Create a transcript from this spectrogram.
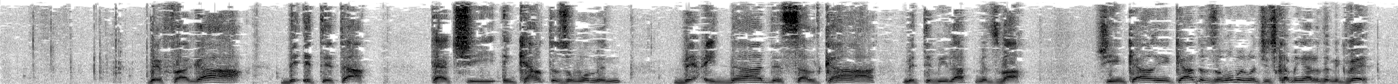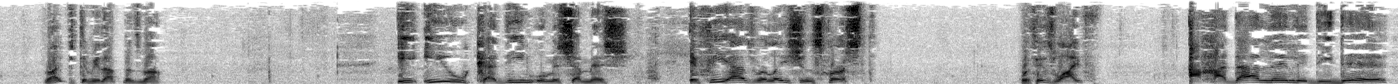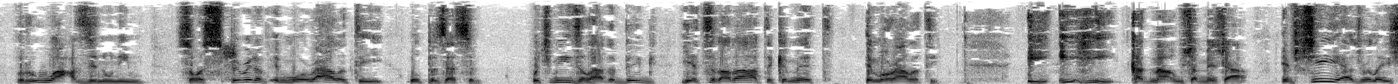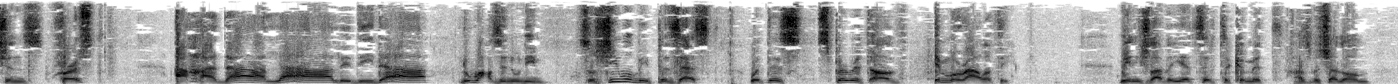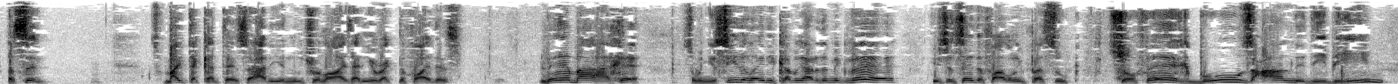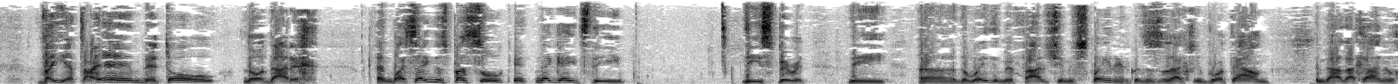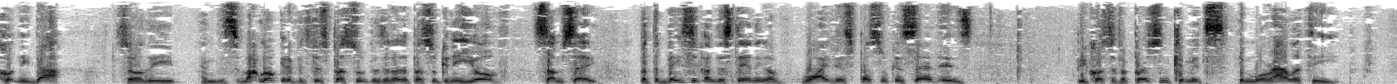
Befaga be'iteta, that she encounters a woman be'idna de salka mitivilat mitzvah. She encounters a woman when she's coming out of the mikveh, right? Mitivilat mitzvah. Iu kadim umishamesh, if he has relations first with his wife, ahada le ruach zinunim. So a spirit of immorality will possess him, which means he'll have a big yetzirara to commit immorality. If she has relations first. So she will be possessed with this spirit of immorality. Meaning she'll have a yetzer to commit, shalom, a sin. So takante. So how do you neutralize? How do you rectify this? So when you see the lady coming out of the mikveh, you should say the following pasuk: Shofech buz al nidibim vayat'em beto lo darich. And by saying this pasuk, it negates the the spirit, the uh, the way the Mefarshim explain it, because this is actually brought down in the halakha and Chot Nida. So the and this machloket, if it's this pasuk, there's another pasuk in Iyov, some say. But the basic understanding of why this pasuk is said is because if a person commits immorality,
